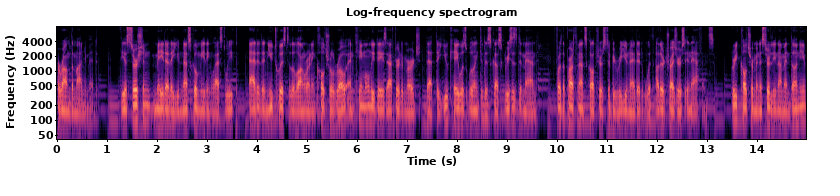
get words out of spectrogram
around the monument. The assertion made at a UNESCO meeting last week added a new twist to the long running cultural row and came only days after it emerged that the UK was willing to discuss Greece's demand for the Parthenon sculptures to be reunited with other treasures in Athens. Greek Culture Minister Lina Mendoni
